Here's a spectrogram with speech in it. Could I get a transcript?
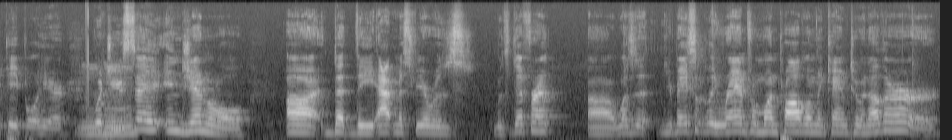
people here. Would you Mhm. say in general uh, that the atmosphere was was different? Uh, was it you basically ran from one problem and came to another or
